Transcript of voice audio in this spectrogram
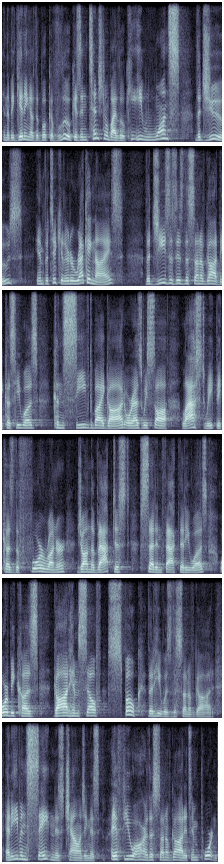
in the beginning of the book of Luke, is intentional by Luke. He, he wants the Jews, in particular, to recognize that Jesus is the Son of God because he was conceived by God, or as we saw last week, because the forerunner, John the Baptist, said in fact that he was, or because God himself spoke that he was the Son of God. And even Satan is challenging this. If you are the Son of God, it's important.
